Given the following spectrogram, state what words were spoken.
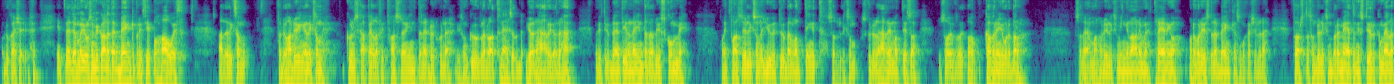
Och du kanske, inte vet jag om jag gjorde så mycket annat än bänk i princip på Howis. Det liksom, för du hade ju ingen liksom kunskap heller, för det fanns det internet du kunde liksom googla då att liksom, gör det här och gör det här. Det ju typ den tiden när internet hade just kommit. Och inte fanns det ju liksom Youtube eller någonting. inte. Så liksom, skulle du lära dig någonting så du såg vad coveren gjorde bara. Så där, man hade ju liksom ingen aning med träning och, och då var det just den där bänken som var kanske det där första som du liksom börjar mäta din styrka med eller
